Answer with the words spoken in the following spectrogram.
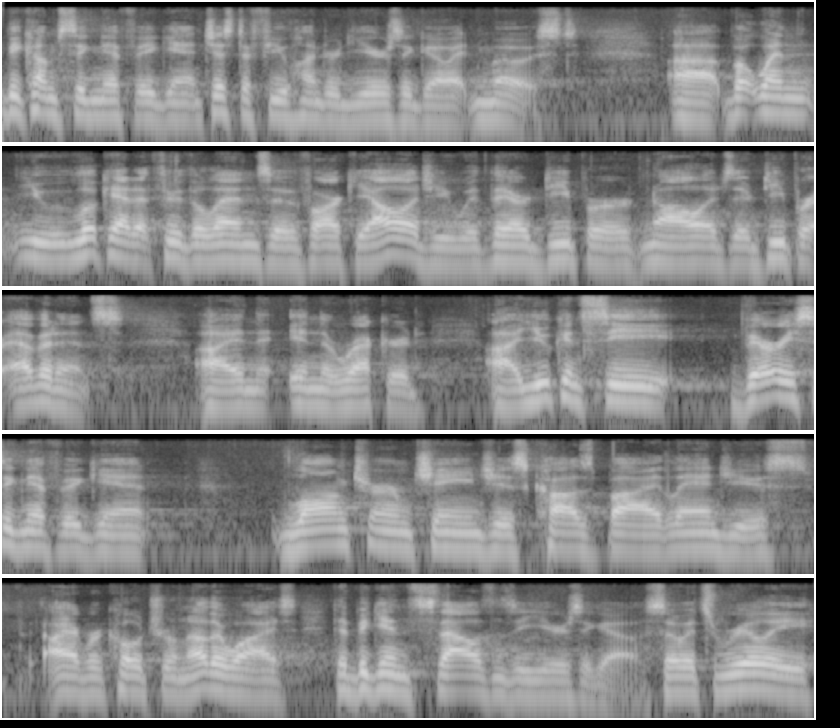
becomes significant just a few hundred years ago at most. Uh, but when you look at it through the lens of archaeology with their deeper knowledge, their deeper evidence uh, in, the, in the record, uh, you can see very significant long-term changes caused by land use, agricultural and otherwise, that begins thousands of years ago. So it's really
